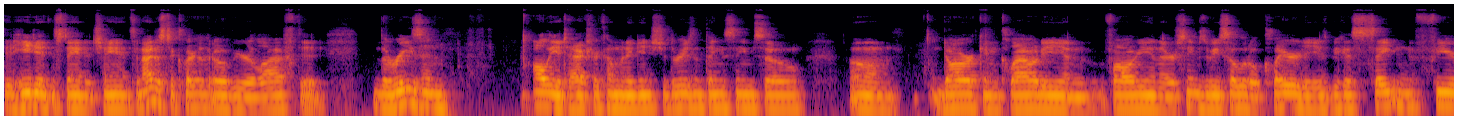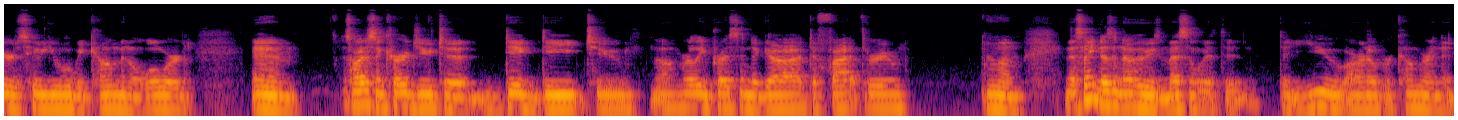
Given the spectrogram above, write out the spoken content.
that he didn't stand a chance. And I just declare that over your life that the reason all the attacks are coming against you, the reason things seem so um, dark and cloudy and foggy, and there seems to be so little clarity, is because Satan fears who you will become in the Lord. And so I just encourage you to dig deep, to um, really press into God, to fight through. Um, and that Satan doesn't know who he's messing with, that, that you are an overcomer and that,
